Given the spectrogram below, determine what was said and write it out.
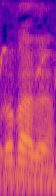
Provada.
